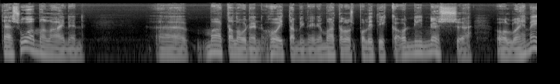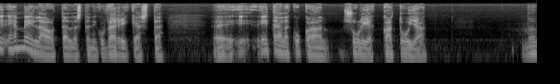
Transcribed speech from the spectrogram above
tämä suomalainen maatalouden hoitaminen ja maatalouspolitiikka on niin nössöä ollut? Eihän, me, eihän meillä ole tällaista niin kuin värikästä ei, ei täällä kukaan sulje katuja. Mä,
